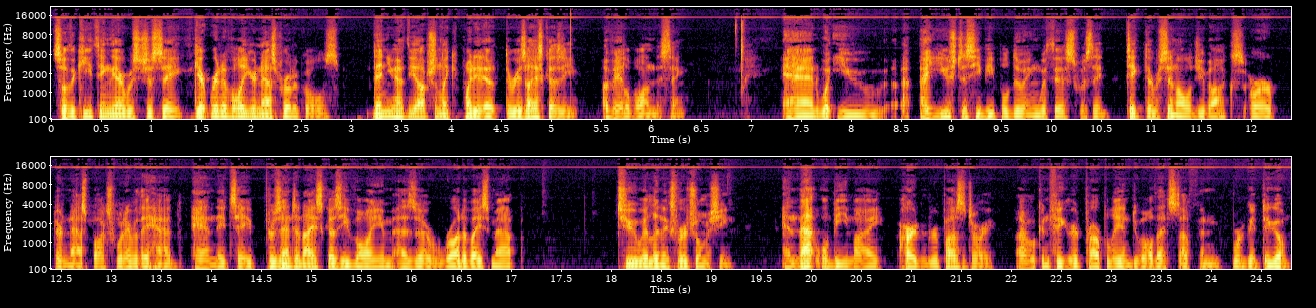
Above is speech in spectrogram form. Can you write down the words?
So the key thing there was just say get rid of all your NAS protocols. Then you have the option, like you pointed out, there is iSCSI available on this thing. And what you I used to see people doing with this was they'd take their Synology box or their NAS box, whatever they had, and they'd say present an iSCSI volume as a raw device map to a Linux virtual machine. And that will be my hardened repository. I will configure it properly and do all that stuff, and we're good to go.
